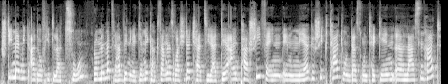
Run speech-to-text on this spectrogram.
stimme mit Adolf Hitler zu, რომელმაც რამდენიმე გემი გაგზავნა ზღვაში და ჩაძირა, der ein paar Schiffe in, in Meer geschickt hat und das untergehen äh, lassen hat,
